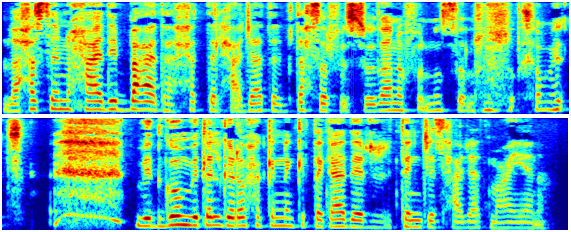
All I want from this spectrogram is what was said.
لاحظت إنه حادي بعد حتى الحاجات اللي بتحصل في السودان وفي النص الخمج بتقوم بتلقى روحك إنك أنت قادر تنجز حاجات معينة.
